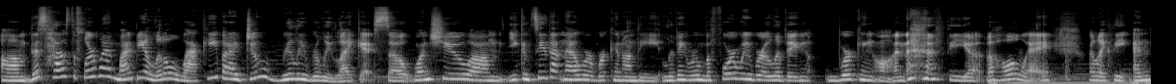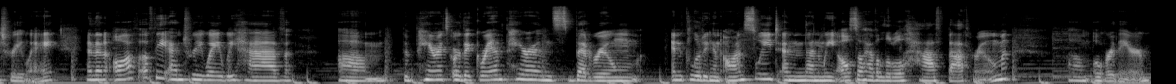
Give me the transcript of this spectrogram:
Um, this house, the floor plan might be a little wacky, but I do really, really like it. So once you, um, you can see that now we're working on the living room. Before we were living, working on the, uh, the hallway or like the entryway. And then off of the entryway, we have um, the parents or the grandparents' bedroom including an ensuite, and then we also have a little half bathroom um, over there.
